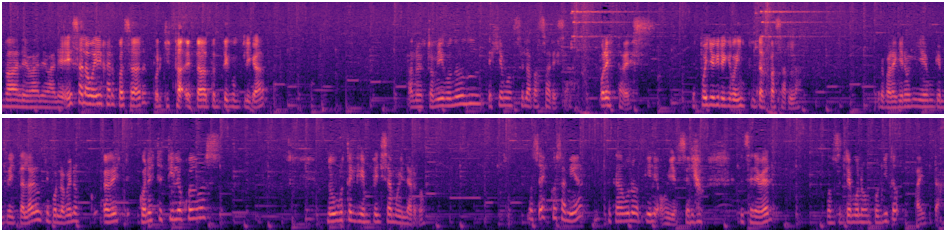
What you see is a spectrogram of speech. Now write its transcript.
Vale, vale, vale. Esa la voy a dejar pasar porque está, está bastante complicada. A nuestro amigo Noodle, dejémosela pasar esa. Por esta vez. Después yo creo que voy a intentar pasarla. Pero para que no quede un gameplay tan largo, que por lo menos este, con este estilo de juegos no me gusta que el gameplay sea muy largo. No sé, es cosa mía. Cada uno tiene... Oye, en serio. En serio, a ver. Concentrémonos un poquito. Ahí está.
